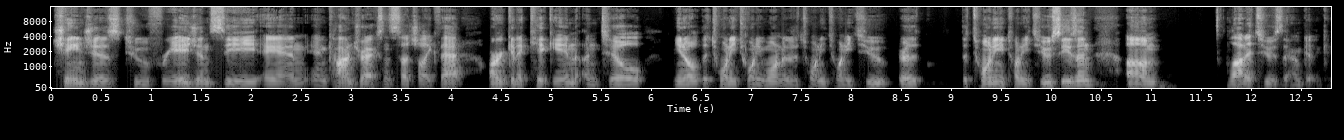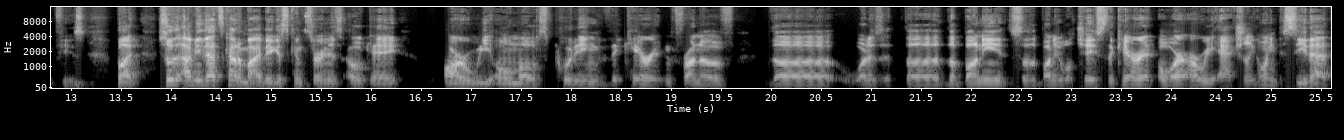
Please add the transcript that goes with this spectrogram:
changes to free agency and and contracts and such like that aren't going to kick in until you know the 2021 or the 2022 or the 2022 season. Um, a lot of twos there. I'm getting confused. But so I mean, that's kind of my biggest concern is okay, are we almost putting the carrot in front of the what is it the the bunny so the bunny will chase the carrot or are we actually going to see that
